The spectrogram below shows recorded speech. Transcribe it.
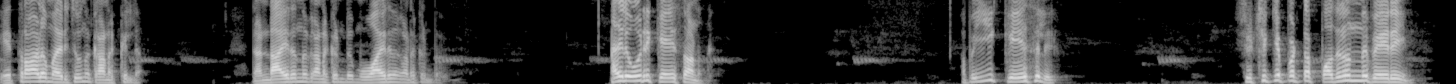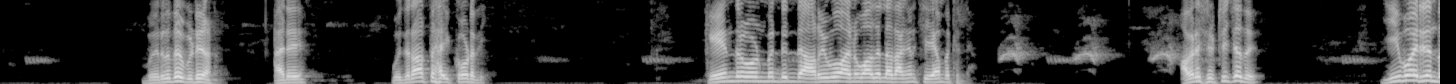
എത്ര ആൾ മരിച്ചു എന്ന് കണക്കില്ല. രണ്ടായിരം എന്ന് കണക്കുണ്ട് മൂവായിരം എന്ന് കണക്കുണ്ട്. അതിൽ ഒരു കേസാണിത്. അപ്പോൾ ഈ കേസിൽ ശിക്ഷിക്കപ്പെട്ട പതിനൊന്ന് പേരെയും വെറുതെ വിടുകയാണ്. ആര്? ഗുജറാത്ത് ഹൈക്കോടതി. കേന്ദ്ര ഗവൺമെന്റിന്റെ അറിവോ അനുവാദമോ അത് അങ്ങനെ ചെയ്യാൻ പറ്റില്ല. അവരെ ശിക്ഷിച്ചത് ജീവപര്യന്ത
